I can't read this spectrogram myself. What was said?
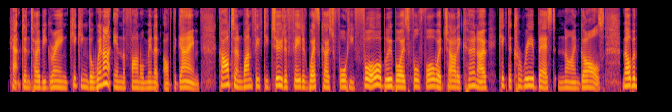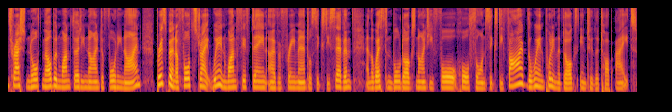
captain Toby Greene kicking the winner in the final minute of the game. Carlton 152 defeated West Coast 44. Blue Boys full forward Charlie Curnow kicked a career best nine goals. Melbourne thrashed North Melbourne 139 to 49. Brisbane a fourth straight win 115 over Fremantle. Fremantle 67 and the Western Bulldogs 94, Hawthorn 65, the win putting the Dogs into the top eight.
